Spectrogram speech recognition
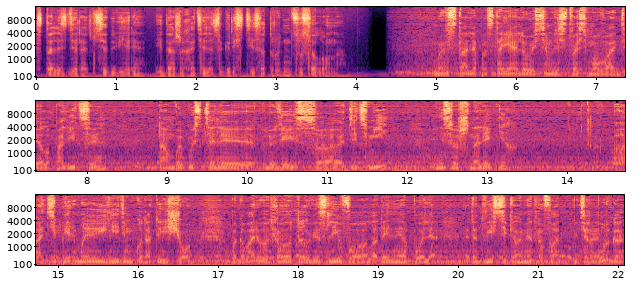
стали сдирать все двери и даже хотели загрести сотрудницу салона. Мы встали, постояли у 78-го отдела полиции. Там выпустили людей с э, детьми и несовершеннолетних. А теперь мы едем куда-то еще. Поговаривают, кого-то увезли в Ладейное поле. Это 200 километров от Петербурга.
